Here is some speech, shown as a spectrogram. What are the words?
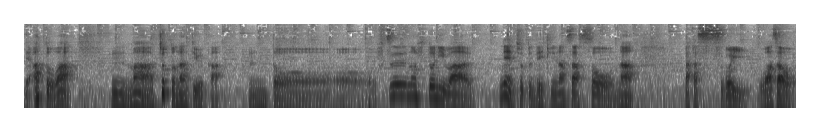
で、あとは、うん、まあ、ちょっとなんていうか、うんと、普通の人にはね、ちょっとできなさそうな、なんかすごい技を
